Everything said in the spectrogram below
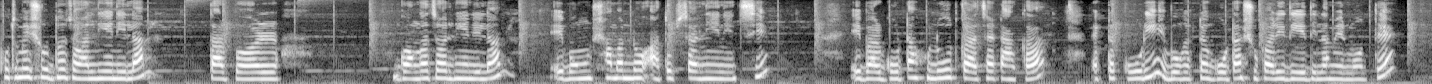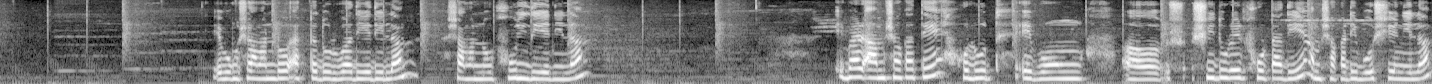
প্রথমে শুদ্ধ জল নিয়ে নিলাম, তারপর গঙ্গা জল নিয়ে নিলাম এবং সামান্য আতপ চাল নিয়ে নিচ্ছি। এবার গোটা হলুদ কাঁচা টাকা, একটা কড়ি এবং একটা গোটা সুপারি দিয়ে দিলাম এর মধ্যে। এবং সামান্য একটা দুর্বা দিয়ে দিলাম, সামান্য ফুল দিয়ে নিলাম। এবার আম শাখাতে হলুদ এবং সিঁদুরের ফোঁটা দিয়ে আম শাখাটি বসিয়ে নিলাম।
